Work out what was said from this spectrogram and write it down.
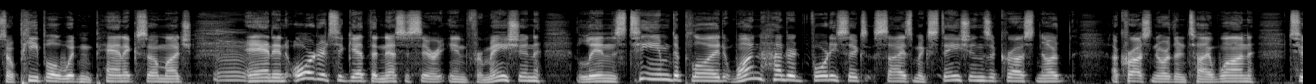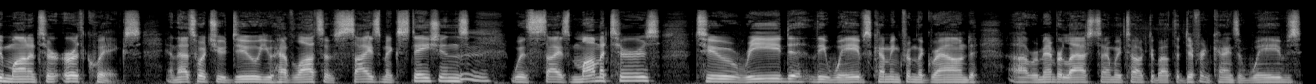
so people wouldn't panic so much. And in order to get the necessary information, Lin's team deployed 146 seismic stations across north across northern Taiwan to monitor earthquakes. And that's what you do. You have lots of seismic stations with seismometers to read the waves coming from the ground. Uh, remember last time we talked about the different kinds of waves,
